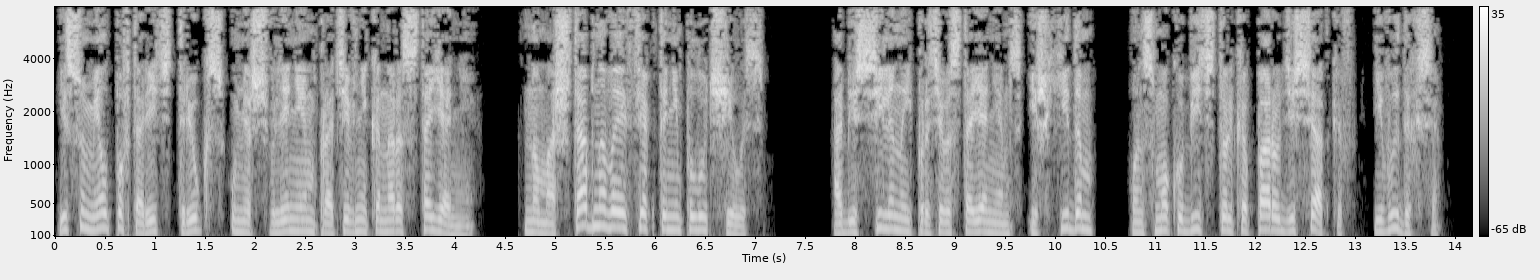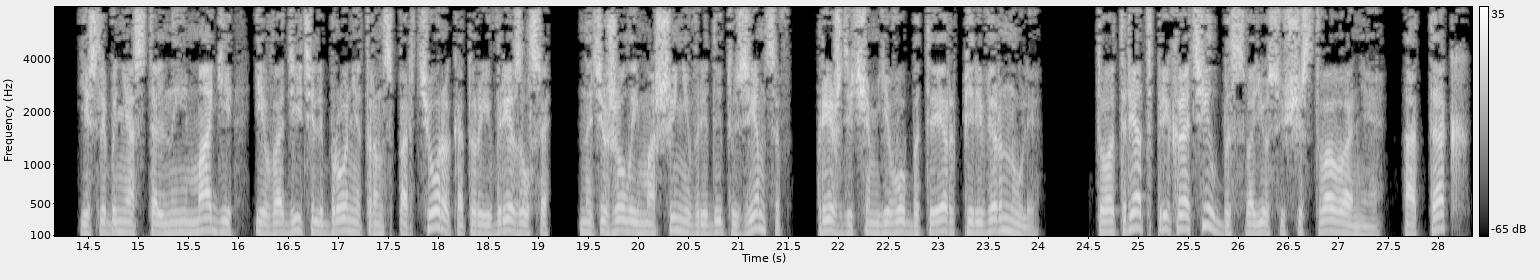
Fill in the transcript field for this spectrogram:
и сумел повторить трюк с умерщвлением противника на расстоянии. Но масштабного эффекта не получилось. Обессиленный противостоянием с Ишхидом, он смог убить только пару десятков и выдохся. Если бы не остальные маги и водитель бронетранспортера, который врезался на тяжелой машине в ряды туземцев, прежде чем его БТР перевернули, то отряд прекратил бы свое существование, а так...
